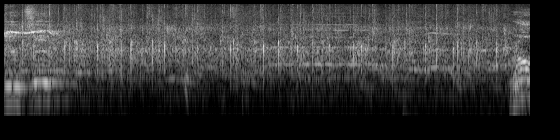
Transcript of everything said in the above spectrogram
You. Roll.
